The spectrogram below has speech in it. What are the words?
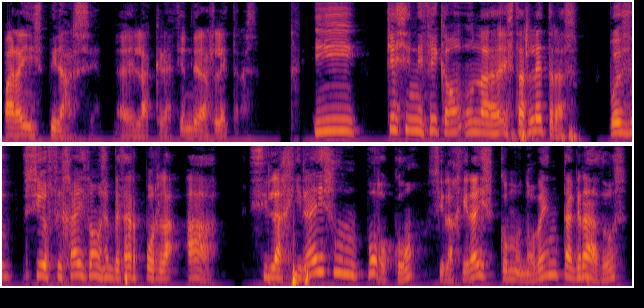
para inspirarse en la creación de las letras. ¿Y qué significan estas letras? Pues si os fijáis vamos a empezar por la A. Si la giráis un poco, si la giráis como 90 grados,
